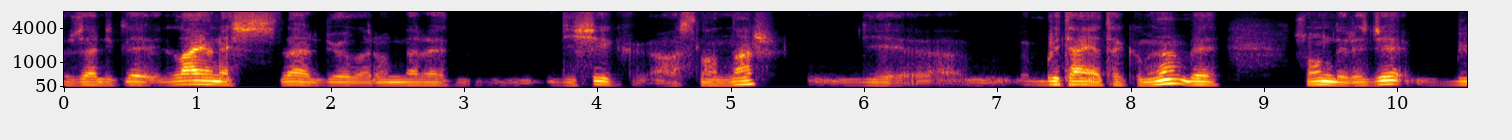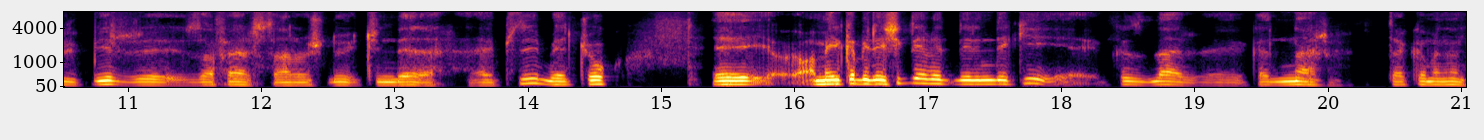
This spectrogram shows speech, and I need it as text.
Özellikle Lioness'ler diyorlar onlara dişi aslanlar diye Britanya takımına ve son derece büyük bir e, zafer sarhoşluğu içinde hepsi ve çok e, Amerika Birleşik Devletleri'ndeki e, kızlar, e, kadınlar takımının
